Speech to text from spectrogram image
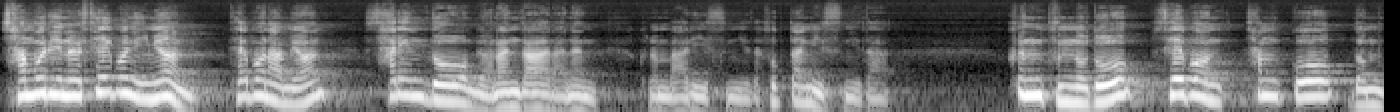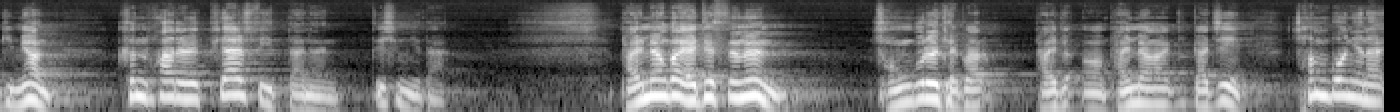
참을인을 세 번이면 세 번 하면 살인도 면한다라는 그런 말이 있습니다. 속담이 있습니다. 큰 분노도 세 번 참고 넘기면 큰 화를 피할 수 있다는 뜻입니다. 발명가 에디슨은 정부를 개발 어, 발명하기까지 천 번이나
